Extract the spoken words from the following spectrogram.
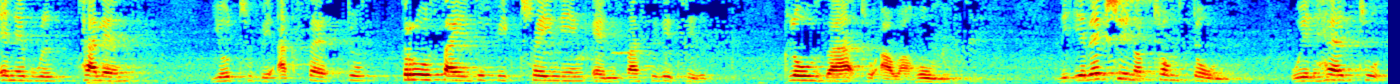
enable talent youth to be accessed to through scientific training and facilities closer to our homes. The erection of tombstone will help to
